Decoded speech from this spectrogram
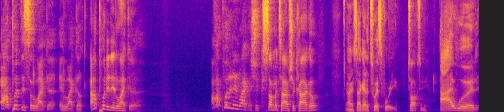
I put this in like a in like a. I put it in like a. I put it in like a chi- summertime Chicago. All right, so I got a twist for you. Talk to me. I would,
